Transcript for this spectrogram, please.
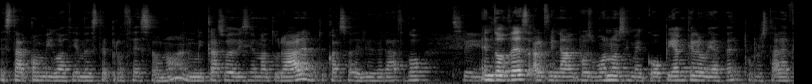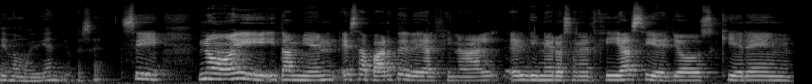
estar conmigo haciendo este proceso, ¿no? En mi caso de visión natural, en tu caso de liderazgo. Sí. Entonces, al final, pues bueno, si me copian, ¿qué lo voy a hacer? Pues lo estaré haciendo muy bien, yo qué sé. Sí, no, y, y también esa parte de al final el dinero es energía, si ellos quieren,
